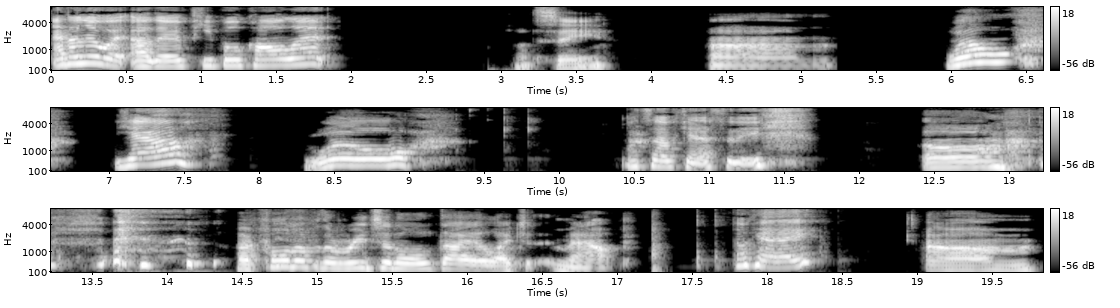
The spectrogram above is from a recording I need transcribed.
I don't know what other people call it. Let's see. Um. Well, Yeah. well, What's up, Cassidy? um. I pulled up the regional dialect map. okay. Um,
